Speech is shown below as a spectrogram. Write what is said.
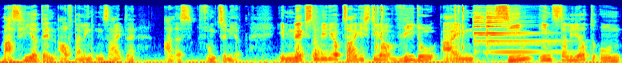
was hier denn auf der linken Seite alles funktioniert. Im nächsten Video zeige ich dir, wie du ein Theme installiert und,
